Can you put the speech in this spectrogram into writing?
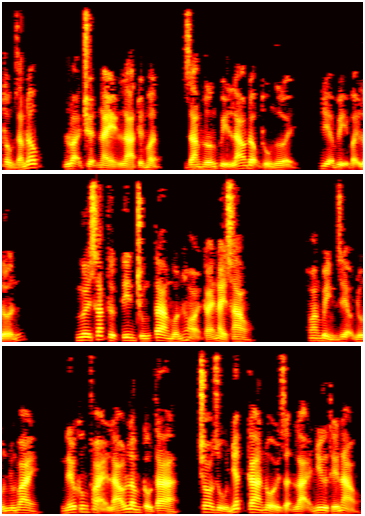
tổng giám đốc, loại chuyện này là tuyệt mật, dám hướng quỷ lao động thủ người, địa vị vậy lớn. Ngươi xác thực tin chúng ta muốn hỏi cái này sao? Hoàng bình diệu nhún nhún bay nếu không phải lão lâm cầu ta, cho dù nhất ca nổi giận lại như thế nào?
